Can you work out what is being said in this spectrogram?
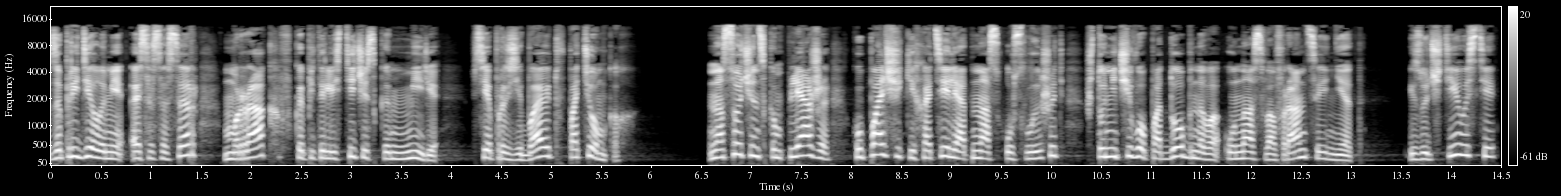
за пределами СССР мрак в капиталистическом мире. Все прозябают в потемках. На сочинском пляже купальщики хотели от нас услышать, что ничего подобного у нас во Франции нет. Из учтивости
